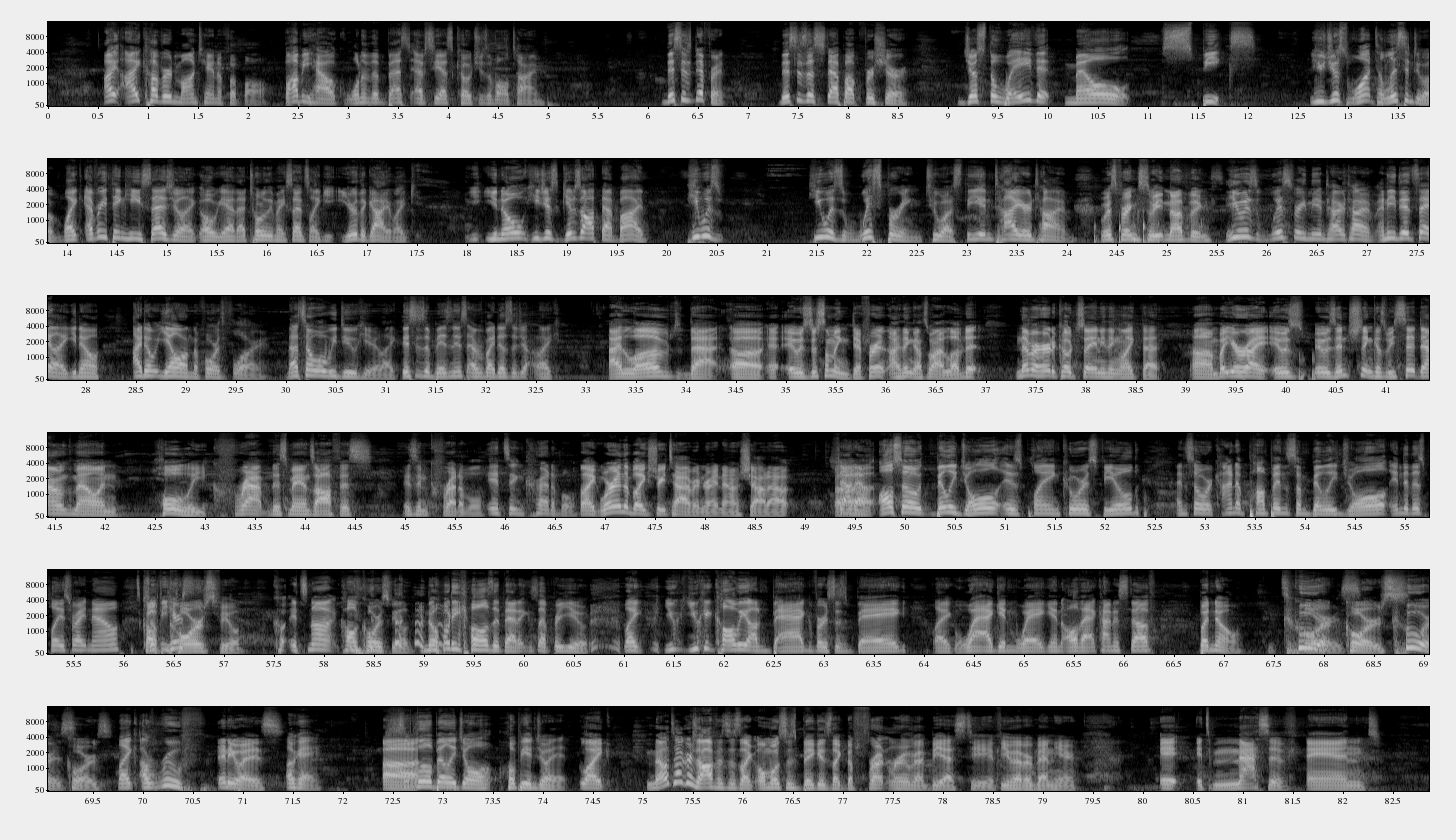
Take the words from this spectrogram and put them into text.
I, I covered Montana football. Bobby Hauck, one of the best FCS coaches of all time. This is different. This is a step up for sure. Just the way that Mel speaks, you just want to listen to him. Like, everything he says, you're like, oh, yeah, that totally makes sense. Like, you're the guy. Like, you know, he just gives off that vibe. He was. He was whispering to us the entire time. Whispering sweet nothings. He was whispering the entire time. And he did say, like, you know, I don't yell on the fourth floor. That's not what we do here. Like, this is a business. Everybody does the job. Like, I loved that. Uh, it, it was just something different. I think that's why I loved it. Never heard a coach say anything like that. Um, but you're right. It was it was interesting because we sit down with Mel and holy crap, this man's office is incredible. it's incredible. Like we're in the Blake Street Tavern right now. Shout out. Shout Uh, out. Also, Billy Joel is playing Coors Field. And so we're kind of pumping some Billy Joel into this place right now. It's called Coors Field. It's not called Coors Field. Nobody calls it that except for you. Like you, you could call me on bag versus bag, like wagon, wagon, all that kind of stuff. But no, Coors, Coors. Coors, Coors. like a roof. Anyways, Okay, uh, so little Billy Joel. Hope you enjoy it. like Mel Tucker's office is like almost as big as like the front room at BST if you've ever been here. It it's massive and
